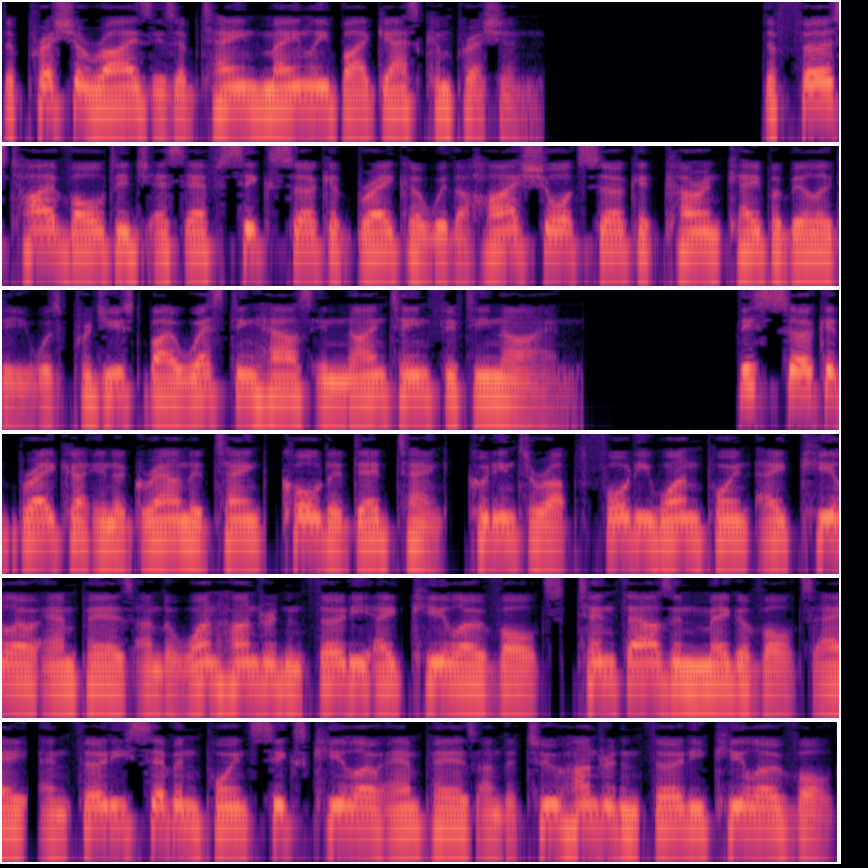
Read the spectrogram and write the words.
the pressure rise is obtained mainly by gas compression. The first high-voltage SF6 circuit breaker with a high short-circuit current capability was produced by Westinghouse in 1959. This circuit breaker in a grounded tank called a dead tank could interrupt 41.8 kA under 138 kV 10,000 megavolts A and 37.6 kA under 230 kV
